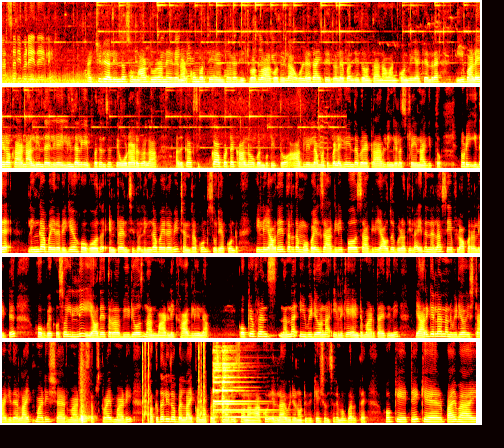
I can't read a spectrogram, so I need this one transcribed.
ನರ್ಸರಿ ಆ್ಯಕ್ಚುಲಿ ಅಲ್ಲಿಂದ ಸುಮಾರು ದೂರನೇ ಇದೆ. ನಡ್ಕೊಂಬರ್ತೀವಿ ಅಂತಂದರೆ ನಿಜವಾಗ್ಲೂ ಆಗೋದಿಲ್ಲ. ಒಳ್ಳೇದಾಯಿತು ಇದರಲ್ಲೇ ಬಂದಿದ್ದು ಅಂತ ನಾವು ಅಂದ್ಕೊಂಡ್ವಿ ಯಾಕೆಂದರೆ ಈ ಮಳೆ ಇರೋ ಕಾರಣ ಅಲ್ಲಿಂದ ಇಲ್ಲಿಗೆ ಇಲ್ಲಿಂದ ಅಲ್ಲಿಗೆ ಇಪ್ಪತ್ತೊಂದು ಸರ್ತಿ ಓಡಾಡೋದಲ್ಲ, ಅದಕ್ಕಾಗಿ ಸಿಕ್ಕಾಪಟ್ಟೆ ಕಾಲು ನೋವು ಬಂದ್ಬಿಟ್ಟಿತ್ತು. ಆಗಲಿಲ್ಲ. ಮತ್ತು ಬೆಳಗ್ಗೆಯಿಂದ ಬೇರೆ ಟ್ರಾವೆಲಿಂಗ್ ಎಲ್ಲ ಸ್ಟ್ರೈನ್ ಆಗಿತ್ತು. ನೋಡಿ, ಇದೆ. ಲಿಂಗ ಭೈರವಿಗೆ ಹೋಗೋದು ಎಂಟ್ರೆನ್ಸ್ ಇದು. ಲಿಂಗ ಭೈರವಿ ಚಂದ್ರಕುಂಡ್, ಸೂರ್ಯಕುಂಡ್. ಇಲ್ಲಿ ಯಾವುದೇ ಥರದ ಮೊಬೈಲ್ಸ್ ಆಗಲಿ ಪರ್ಸ್ ಆಗಲಿ ಯಾವುದೂ ಬಿಡೋದಿಲ್ಲ. ಇದನ್ನೆಲ್ಲ ಸೇಫ್ ಲಾಕರಲ್ಲಿ ಇಟ್ಟು ಹೋಗಬೇಕು. ಸೊ ಇಲ್ಲಿ ಯಾವುದೇ ಥರ ವೀಡಿಯೋಸ್ ನಾನು ಮಾಡಲಿಕ್ಕೆ ಆಗಲಿಲ್ಲ. ಓಕೆ ಫ್ರೆಂಡ್ಸ್ ನನ್ನ ಈ ವಿಡಿಯೋನ ಇಲ್ಲಿಗೆ ಎಂಡ್ ಮಾಡ್ತಾ ಇದ್ದೀನಿ. ಯಾರಿಗೆಲ್ಲ ನನ್ನ ವಿಡಿಯೋ ಇಷ್ಟ ಆಗಿದೆ ಲೈಕ್ ಮಾಡಿ ಶೇರ್ ಮಾಡಿ ಸಬ್ಸ್ಕ್ರೈಬ್ ಮಾಡಿ, ಪಕ್ಕದಲ್ಲಿರೋ ಬೆಲ್ ಐಕಾನ್ನ ಪ್ರೆಸ್ ಮಾಡಿ. ಸೊ ನಾನು ಹಾಕೋ ಎಲ್ಲ ವಿಡಿಯೋ ನೋಟಿಫಿಕೇಷನ್ಸ್ ನಿಮಗೆ ಬರುತ್ತೆ. Okay take care bye bye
